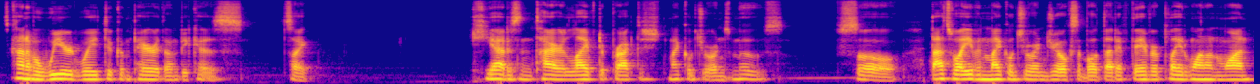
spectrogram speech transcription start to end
it's kind of a weird way to compare them because it's like he had his entire life to practice Michael Jordan's moves. So that's why even Michael Jordan jokes about that if they ever played one on one,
